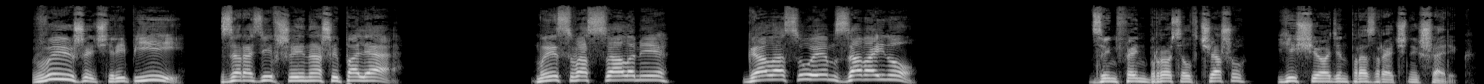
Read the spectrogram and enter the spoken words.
— выжечь репьи, заразившие наши поля. Мы с вассалами голосуем за войну!» Цзиньфэнь бросил в чашу еще один прозрачный шарик.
